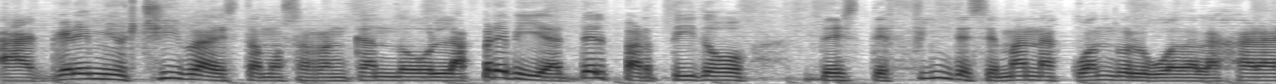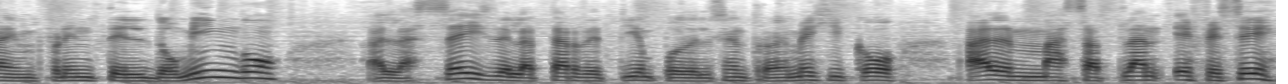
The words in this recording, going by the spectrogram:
a Gremio Chiva, estamos arrancando la previa del partido de este fin de semana cuando el Guadalajara enfrente el domingo a las 6 de la tarde tiempo del centro de México al Mazatlán FC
